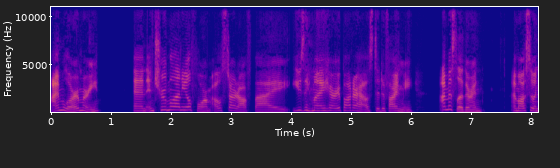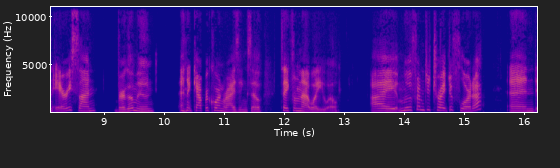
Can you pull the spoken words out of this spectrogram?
I'm Laura Marie. And in true millennial form, I'll start off by using my Harry Potter house to define me. I'm a Slytherin. I'm also an Aries sun, Virgo moon, and a Capricorn rising, so take from that what you will. I moved from Detroit to Florida, and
